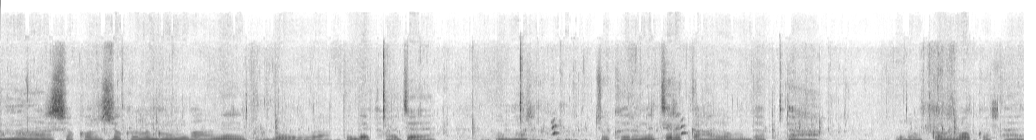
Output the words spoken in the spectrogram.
আমার সকাল সকাল ঘুম ভাঙে তবু রাত দেখা যায়। আমার চোখের নিচের কালো দাগটা লোকাবো কোথায়?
